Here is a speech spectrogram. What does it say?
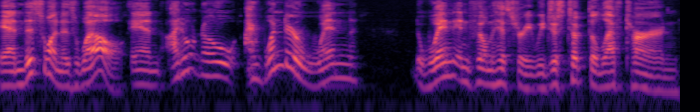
and this one as well. And I don't know. I wonder when when in film history we just took the left turn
